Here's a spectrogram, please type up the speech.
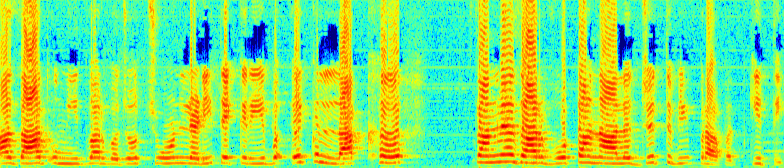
ਆਜ਼ਾਦ ਉਮੀਦਵਾਰ ਵਜੋਂ ਚੋਣ ਲੜੀ ਤੇ ਕਰੀਬ 1 ਲੱਖ 97000 ਵੋਟਾਂ ਨਾਲ ਜਿੱਤ ਵੀ ਪ੍ਰਾਪਤ ਕੀਤੀ।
